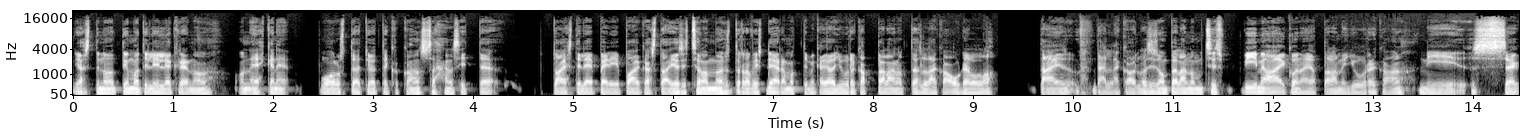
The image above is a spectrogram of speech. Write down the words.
ja sitten on Timothy Lillegren on, on ehkä ne puolustajat, joiden kanssa hän sitten taistelee pelipaikasta. Ja sitten siellä on myös Travis Dermotti, mikä ei ole juurikaan pelannut tällä kaudella. Tai tällä kaudella siis on pelannut, mutta siis viime aikoina ei ole pelannut juurikaan, niin se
